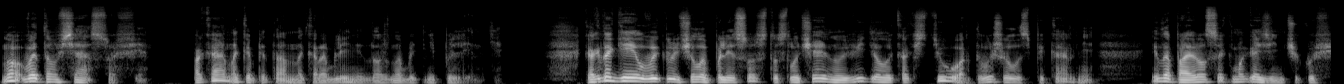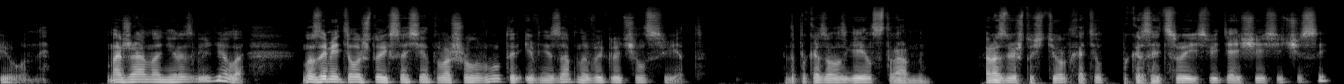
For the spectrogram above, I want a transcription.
Но в этом вся Софья. Пока она капитан, на корабле не должно быть ни пылинки. Когда Гейл выключила пылесос, то случайно увидела, как Стюарт вышел из пекарни и направился к магазинчику Фионы. Ножа она не разглядела, но заметила, что их сосед вошел внутрь и внезапно выключил свет. Это показалось Гейл странным. Разве что Стюарт хотел показать свои светящиеся часы,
